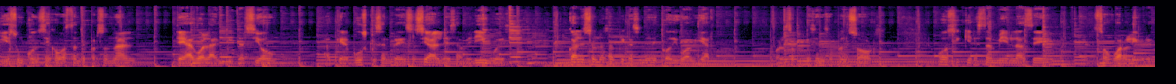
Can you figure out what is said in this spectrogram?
y es un consejo bastante personal, te hago la invitación a que busques en redes sociales, averigües cuáles son las aplicaciones de código abierto o las aplicaciones open source o si quieres también las de software libre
